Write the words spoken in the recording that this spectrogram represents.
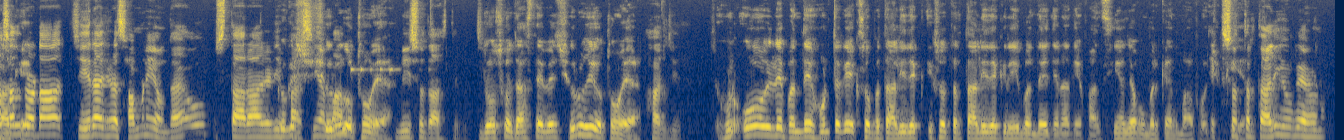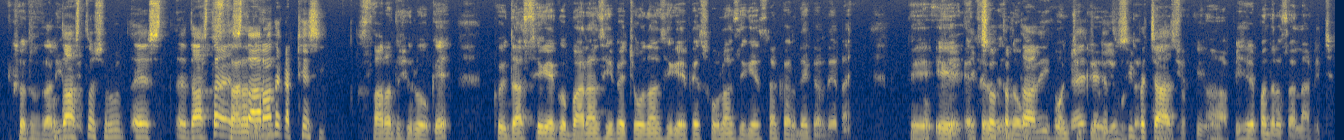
ਅਸਲ। ਤੁਹਾਡਾ ਚਿਹਰਾ ਜਿਹੜਾ ਸਾਹਮਣੇ ਆਉਂਦਾ ਉਹ 17 ਜਿਹੜੀ ਫਾਂਸੀਆਂ ਸ਼ੁਰੂ ਮਾਰ ਉੱਥੋਂ ਹੋਇਆ। 2010 ਦੇ ਵਿੱਚ। 210 ਦੇ ਵਿੱਚ ਸ਼ੁਰੂ ਹੀ ਉੱਥੋਂ ਹੋਇਆ। ਹਾਂਜੀ। ਹੁਣ ਉਹ ਜਿਹੜੇ ਬੰਦੇ ਹੁਣ ਤੱਕ 142 ਦੇ 143 ਦੇ ਕਰੀਬ ਬੰਦੇ ਜਿਨ੍ਹਾਂ ਦੀਆਂ ਫਾਂਸੀਆਂ ਜਾਂ ਉਮਰ ਕੈਦ ਮਾਫ ਹੋ ਚੁੱਕੀ ਹੈ। 143 ਹੋ ਗਿਆ ਹੁਣ। 143 10 ਤੋਂ ਸ਼ੁਰੂ 10 ਤਾਂ 17 17 ਦੇ ਇਕੱਠੇ ਸੀ। 17 ਤੋਂ ਸ਼ੁਰੂ ਹੋ ਕੇ ਕੋਈ 10 ਸੀਗੇ ਕੋਈ 12 ਸੀ ਫਿਰ 14 ਸੀਗੇ ਫਿਰ 16 ਸੀਗੇ ਇਸ ਤਰ੍ਹਾਂ ਕਰਦੇ ਕਰਦੇ ਨਾ। ਤੇ ਇਹ ਇੱਥੇ 143 ਹੋ ਗਏ ਚੁੱਕੇ ਜਿਹੜੇ ਤੁਸੀਂ। ਬਚਾ ਚੁੱਕੇ ਹੋ। ਹਾਂ ਪਿਛਲੇ 15 ਸਾਲਾਂ ਵਿੱਚ।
